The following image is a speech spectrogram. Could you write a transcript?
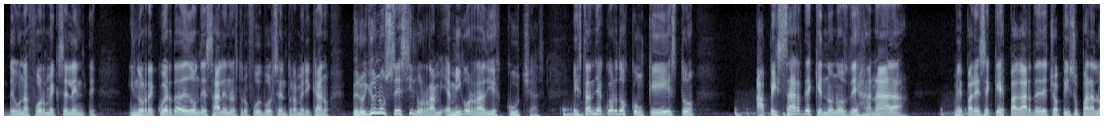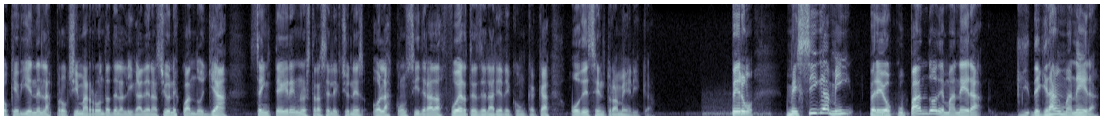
de una forma excelente y nos recuerda de dónde sale nuestro fútbol centroamericano. Pero yo no sé si los amigos radioescuchas están de acuerdo con que esto, a pesar de que no nos deja nada, me parece que es pagar derecho a piso para lo que viene en las próximas rondas de la Liga de Naciones cuando ya se integren nuestras selecciones o las consideradas fuertes del área de CONCACAF o de Centroamérica. Pero me sigue a mí preocupando de manera, de gran manera,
